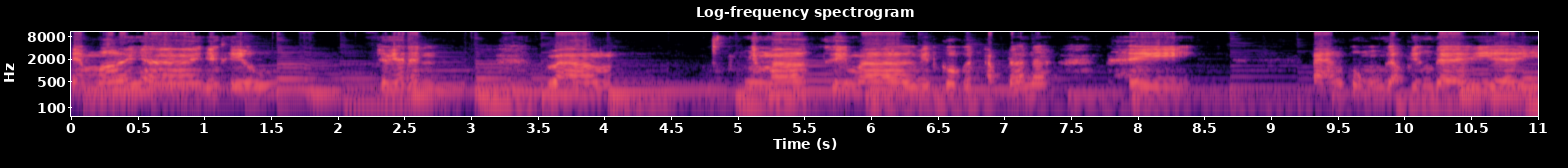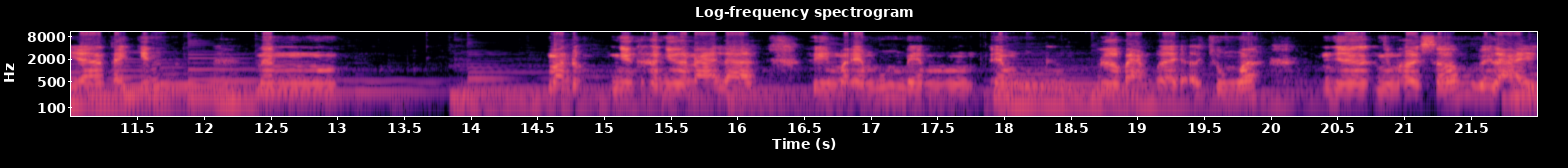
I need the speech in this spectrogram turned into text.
em mới uh, giới thiệu cho gia đình. Và nhưng mà khi mà việc covid ập đến á thì bạn cũng gặp vấn đề về uh, tài chính. Nên mà được như như hồi nãy là khi mà em muốn đem em muốn đưa bạn về ở chung á nhưng mà hơi sớm. Với lại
